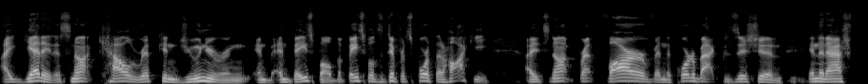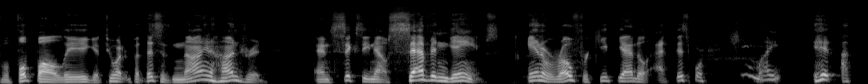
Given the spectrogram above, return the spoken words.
I get it. It's not Cal Ripken Jr. and, and, and baseball, but baseball's a different sport than hockey. Uh, It's not Brett Favre and the quarterback position in the National Football League at 200, but this is 960 now, seven games in a row for Keith Yandle at this point. He might hit a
